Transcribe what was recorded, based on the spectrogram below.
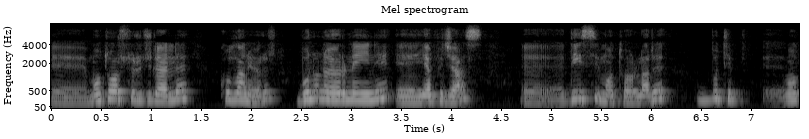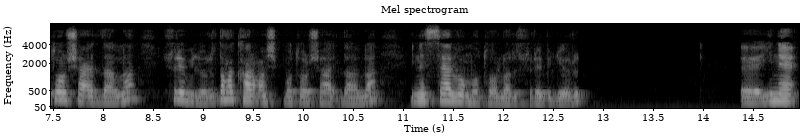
e, motor sürücülerle kullanıyoruz. Bunun örneğini e, yapacağız. E, DC motorları bu tip e, motor şahitlerle sürebiliyoruz. Daha karmaşık motor şahitlerle yine servo motorları sürebiliyoruz. E, yine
